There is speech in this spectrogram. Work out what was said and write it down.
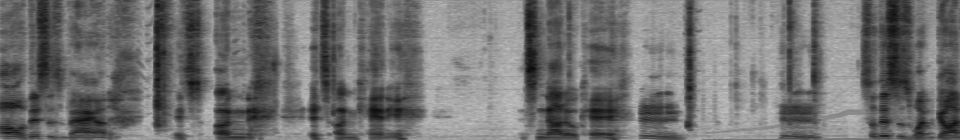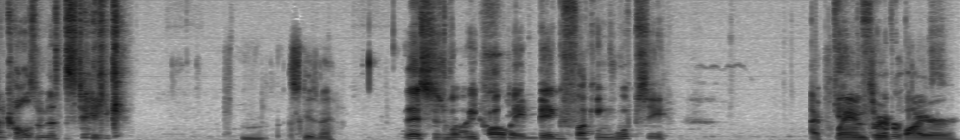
Oh, this is bad. It's un, it's uncanny. It's not okay. Hmm. Hmm. So this is what God calls a mistake. Excuse me. This is what we call a big fucking whoopsie. I plan to acquire.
